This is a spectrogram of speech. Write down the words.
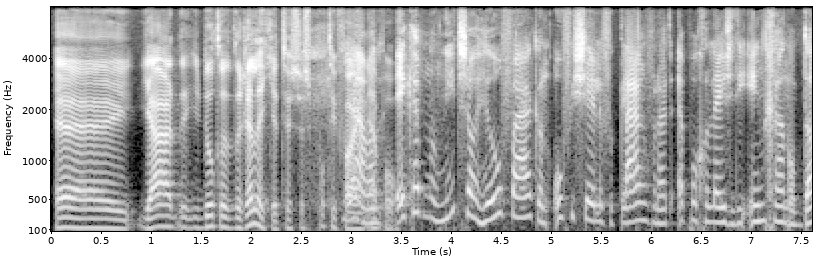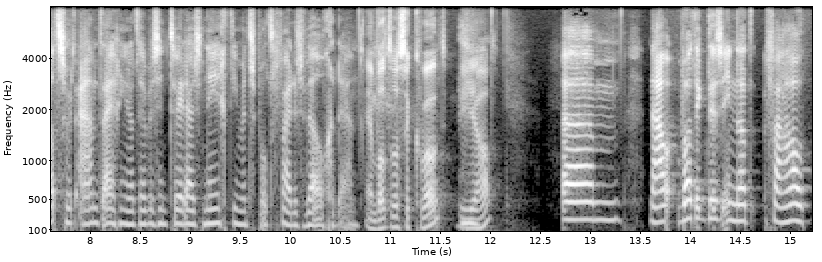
Eh, ja, je bedoelt het relletje tussen Spotify ja, en Apple. ik heb nog niet zo heel vaak een officiële verklaring vanuit Apple gelezen die ingaan op dat soort aantijgingen. Dat hebben ze in 2019 met Spotify dus wel gedaan. En wat was de quote die je had? Ehm, nou, wat ik dus in dat verhaal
